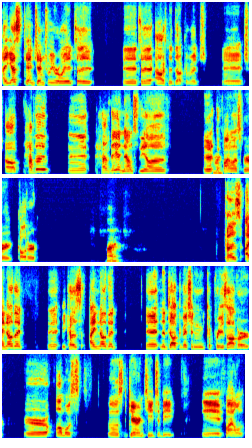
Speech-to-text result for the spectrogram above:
I guess tangentially related to uh, to Alex Nedeljkovic. Uh, uh, have the uh, have they announced the uh, uh the finalists for Calder? Right. because I know that eh, because I know that uh, Nedeljkovic and Kaprizov are, are almost almost guaranteed to be uh, final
